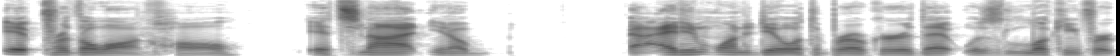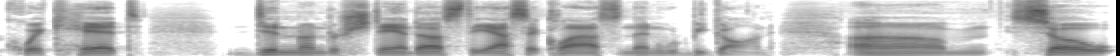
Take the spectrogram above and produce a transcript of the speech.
it for the long haul. It's not, you know, I didn't want to deal with a broker that was looking for a quick hit, didn't understand us, the asset class, and then would be gone. Um, so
